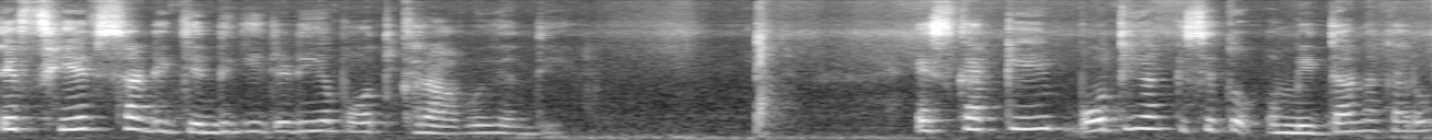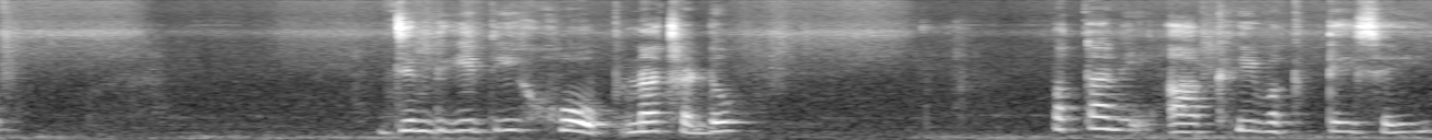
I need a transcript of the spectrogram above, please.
ਤੇ ਫਿਰ ਸਾਡੀ ਜ਼ਿੰਦਗੀ ਜਿਹੜੀ ਹੈ ਬਹੁਤ ਖਰਾਬ ਹੋ ਜਾਂਦੀ ਹੈ। ਇਸ ਕਰਕੇ ਬਹੁਤੀਆਂ ਕਿਸੇ ਤੋਂ ਉਮੀਦਾਂ ਨਾ ਕਰੋ। ਜ਼ਿੰਦਗੀ ਦੀ ਹੋਪ ਨਾ ਛੱਡੋ। ਪਤਾ ਨਹੀਂ ਆਖਰੀ ਵਕਤ ਤੇ ਸਹੀ,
